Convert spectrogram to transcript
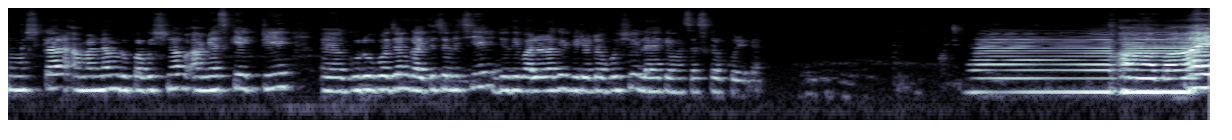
নমস্কার আমার নাম রূপা বৈষ্ণব। আমি আজকে একটি আহ, গুরু ভজন গাইতে চলেছি। যদি ভালো লাগে ভিডিওটা অবশ্যই লাইক এবং সাবস্ক্রাইব করবেন। হ্যাঁ, আমায়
